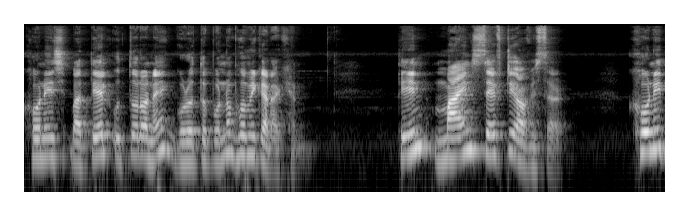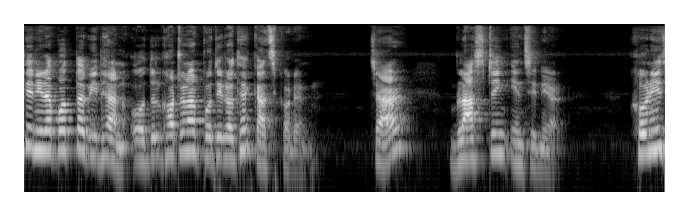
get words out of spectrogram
খনিজ বা তেল উত্তোলনে গুরুত্বপূর্ণ ভূমিকা রাখেন। তিন মাইন সেফটি অফিসার খনিতে নিরাপত্তা বিধান ও দুর্ঘটনা প্রতিরোধে কাজ করেন। চার ব্লাস্টিং ইঞ্জিনিয়ার খনিজ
